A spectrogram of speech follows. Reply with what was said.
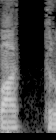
পাত্র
